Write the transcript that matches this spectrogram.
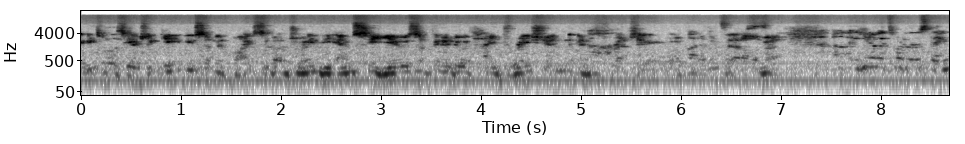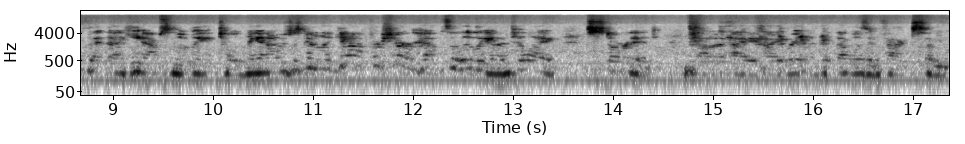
and he told us he actually gave you some advice about joining the MCU, something to do with hydration and stretching. What- What's that all about? Uh, you know, it's one of those things that uh, he absolutely told me, and I was just kind of like, yeah, for sure, absolutely. And until I started, uh, I, I realized that that was, in fact, some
